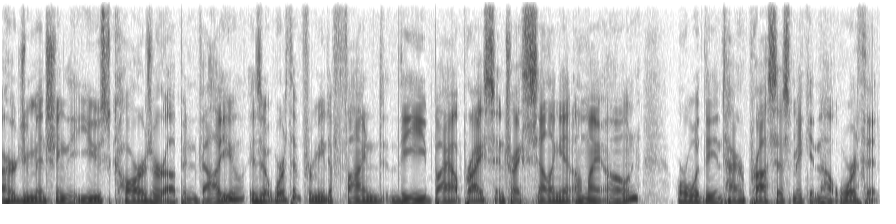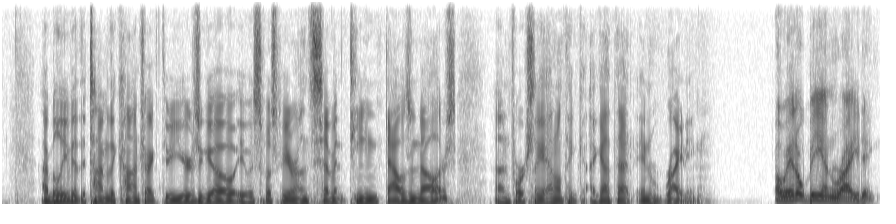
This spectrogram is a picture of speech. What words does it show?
I heard you mentioning that used cars are up in value. Is it worth it for me to find the buyout price and try selling it on my own? Or would the entire process make it not worth it? I believe at the time of the contract three years ago, it was supposed to be around $17,000. Unfortunately, I don't think I got that in writing. Oh, it'll be in writing.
